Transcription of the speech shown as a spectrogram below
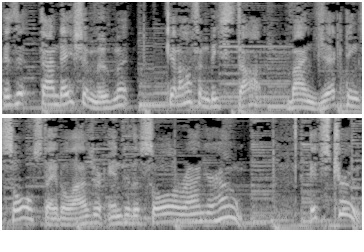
is that foundation movement can often be stopped by injecting soil stabilizer into the soil around your home. It's true.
